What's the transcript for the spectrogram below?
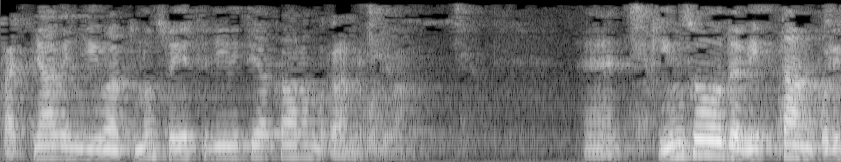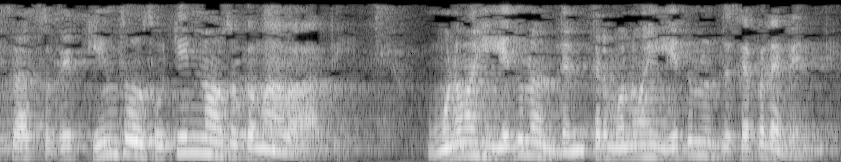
ප්‍රඥාවෙන් ජීවත් වුණොත් ශ්‍රේෂ්ඨ ජීවිතයක් ආරම්භ කරන්න පුළුවන්. ඈ කිංසෝද විත්තං පුරිසස්ස කිංසෝ සුචින්නෝ සුකමාවාති. මොනවහි යෙදුනොත් නිතර මොනවහි යෙදුනොත් සැප ලැබෙන්නේ?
